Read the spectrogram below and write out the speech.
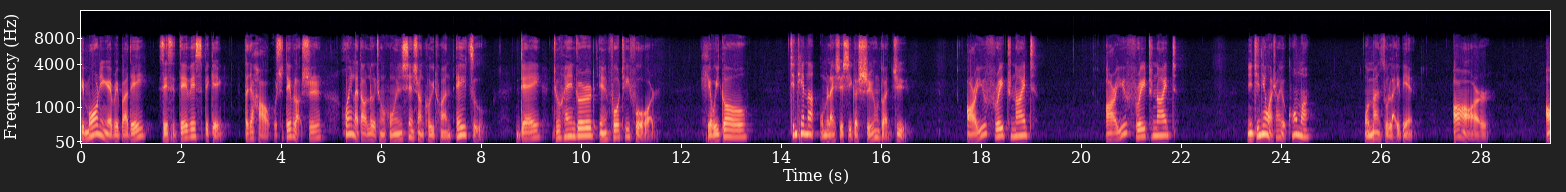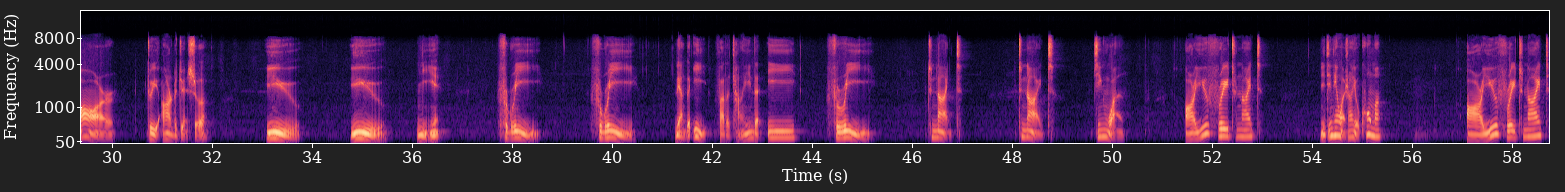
Good morning, everybody. This is David speaking. 大家好，我是 David 老师，欢迎来到乐成宏恩线上口语团 A 组，Day two hundred and forty-four. Here we go. 今天呢，我们来学习一个实用短句。Are you free tonight? Are you free tonight? 你今天晚上有空吗？我慢速来一遍。Are are， 注意 are 的卷舌。You you 你。Free free 两个 e 发的长音的 e。Free tonight tonight 今晚。Are you free tonight？你今天晚上有空吗？Are you free tonight?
